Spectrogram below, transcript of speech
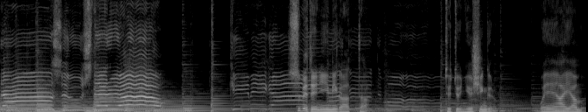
ダンスしてるよ。すべてに意味があった。トゥトゥニューシングル When I am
